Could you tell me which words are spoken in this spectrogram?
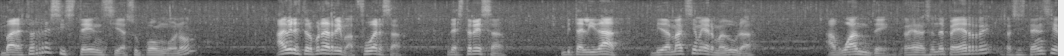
Vale, esto es resistencia, supongo, ¿no? Ah, mira, te lo pone arriba. Fuerza, destreza, vitalidad Vida máxima y armadura. Aguante, regeneración de PR Resistencia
